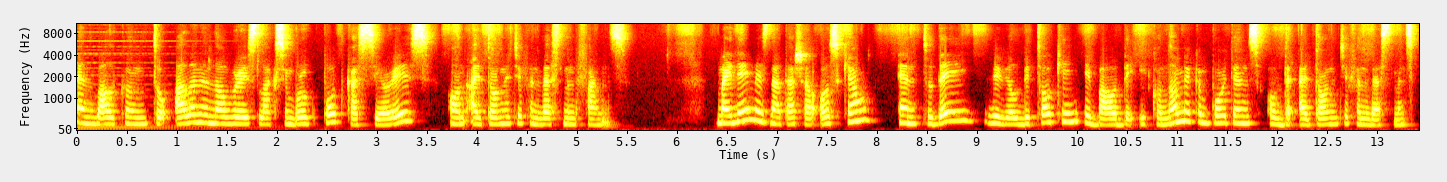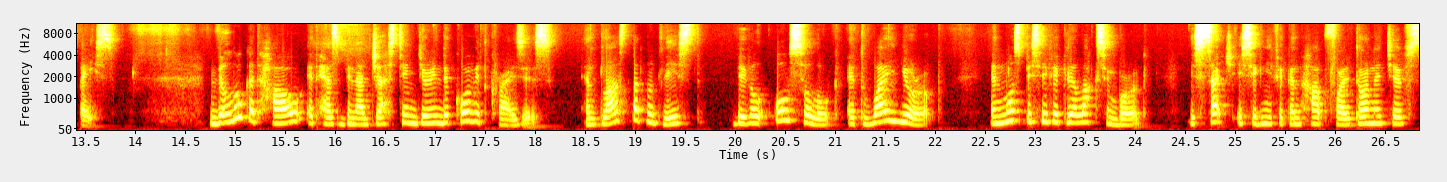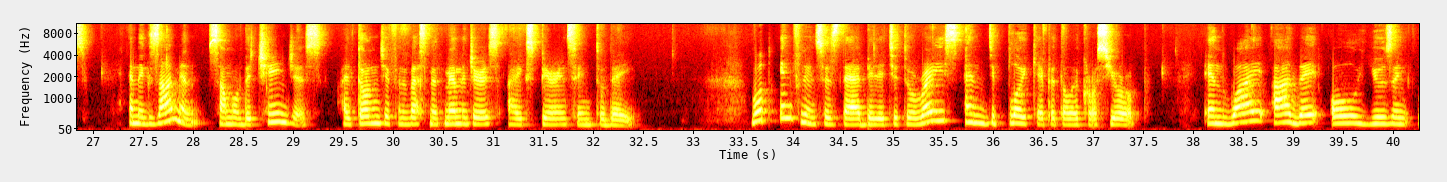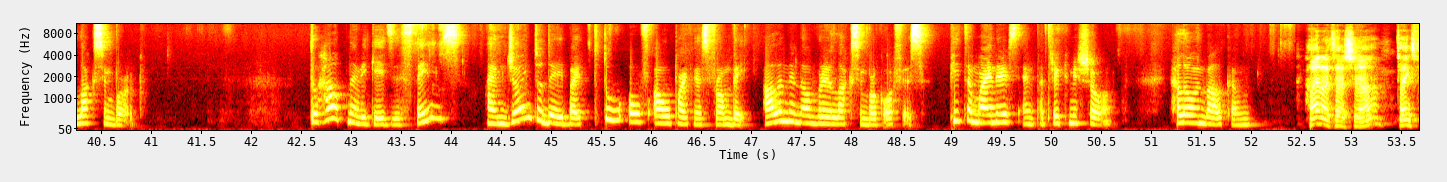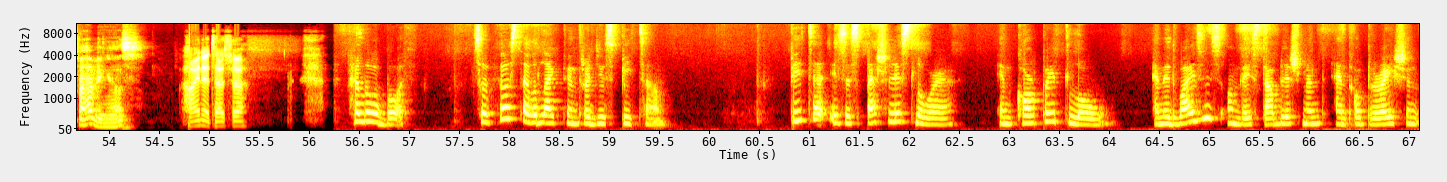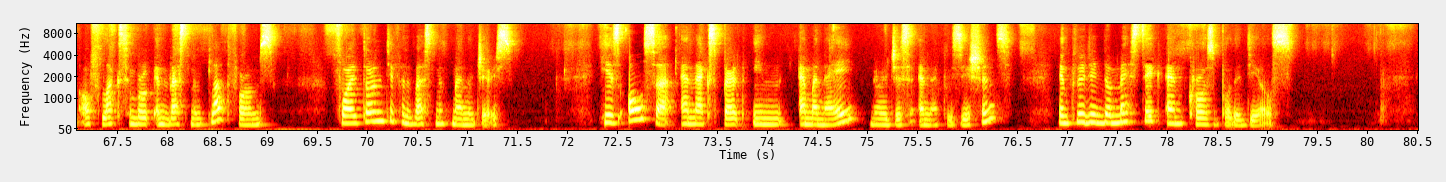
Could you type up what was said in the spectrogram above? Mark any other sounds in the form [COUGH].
and welcome to Allen and Overy's Luxembourg podcast series on alternative investment funds. My name is Natacha Oskian, and today we will be talking about the economic importance of the alternative investment space. We'll look at how it has been adjusting during the COVID crisis, and last but not least, we will also look at why Europe, and more specifically Luxembourg, is such a significant hub for alternatives and examine some of the changes alternative investment managers are experiencing today. What influences their ability to raise and deploy capital across Europe? And why are they all using Luxembourg? To help navigate these themes, I'm joined today by two of our partners from the Allen and Overy Luxembourg office, Peter Myners and Patrick Mischo. Hello and welcome. Hi, Natacha. Thanks for having us. Hi, Natacha. Hello, both. So, first, I would like to introduce Peter. Peter is a specialist lawyer in corporate law and advises on the establishment and operation of Luxembourg investment platforms for alternative investment managers. He is also an expert in M&A, mergers and acquisitions, including domestic and cross-border deals.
